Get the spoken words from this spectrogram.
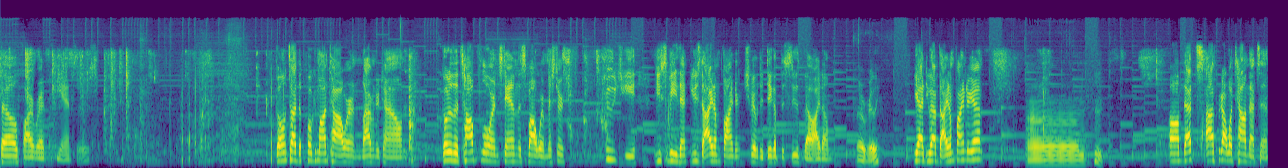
Bell, Fire Red, the answers. Go inside the Pokemon Tower in Lavender Town. Go to the top floor and stand in the spot where Mr. Fuji used to be. Then use the item finder. You should be able to dig up the Soothe Bell item. Oh, really? Yeah, do you have the item finder yet? Um. Hmm. Um, that's I forgot what town that's in,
